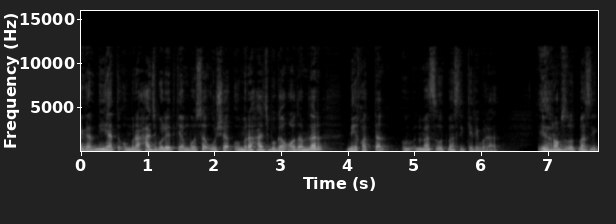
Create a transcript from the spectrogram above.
agar niyati umra haj bo'layotgan bo'lsa o'sha umra haj bo'lgan odamlar meqotdan nimasiz o'tmaslik kerak bo'ladi. Ehromsiz o'tmaslik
